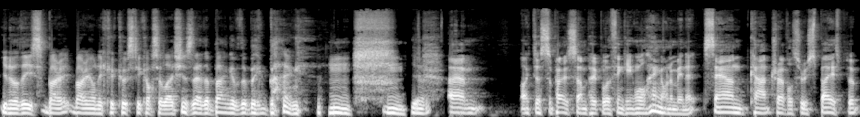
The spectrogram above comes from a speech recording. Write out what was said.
you know, these bary- baryonic acoustic oscillations. They're the bang of the Big Bang. mm, mm. Yeah. Um, I just suppose some people are thinking, well, hang on a minute, sound can't travel through space, but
